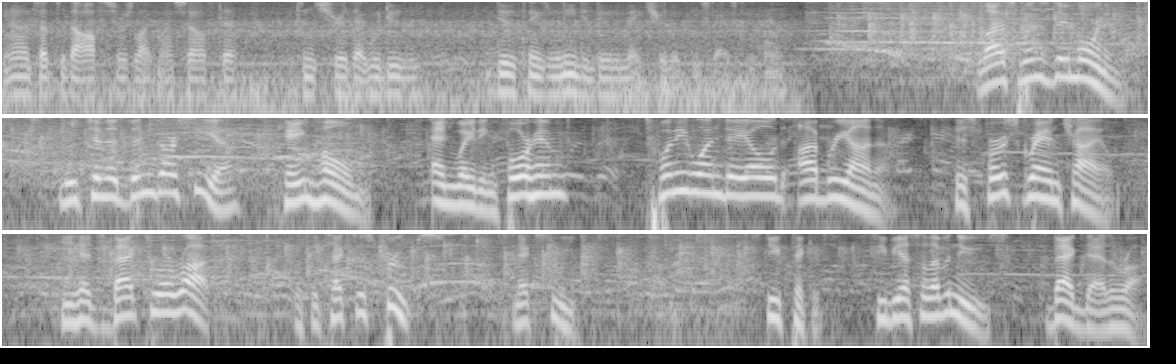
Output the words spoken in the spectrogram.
You know, it's up to the officers like myself to, to ensure that we do the, do the things we need to do to make sure that these guys come home. Last Wednesday morning, Lieutenant Ben Garcia came home, and waiting for him, 21 day old Abriana, his first grandchild. He heads back to Iraq with the Texas troops next week. Steve Pickett, CBS 11 News, Baghdad, Iraq.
